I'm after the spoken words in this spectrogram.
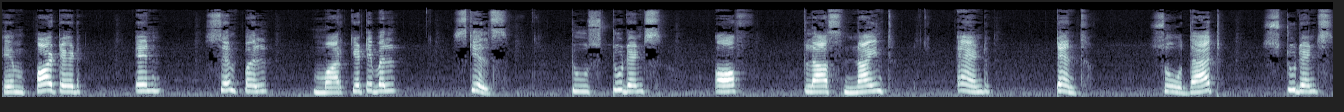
imparted in simple marketable skills to students of class 9th and 10th so that students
